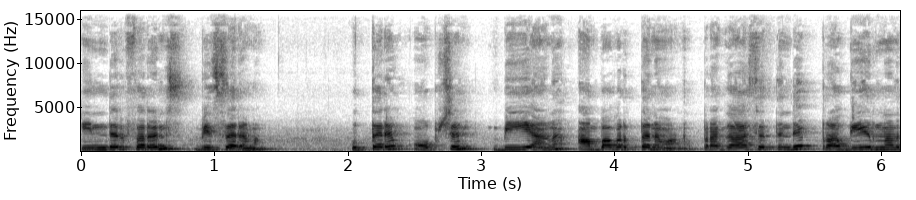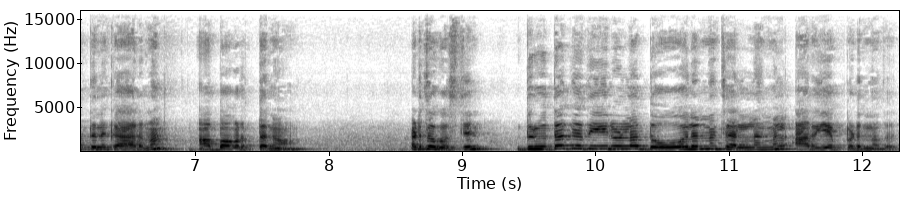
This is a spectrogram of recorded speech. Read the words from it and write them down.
ഇന്റർഫറൻസ് വിസരണം. ഉത്തരം ഓപ്ഷൻ ബി ആണ്. അപവർത്തനമാണ്. പ്രകാശത്തിന്റെ പ്രകീർണനത്തിന് കാരണം അപവർത്തനമാണ്. അടുത്ത ക്വസ്റ്റ്യൻ ദ്രുതഗതിയിലുള്ള ദോലന ചലനങ്ങൾ അറിയപ്പെടുന്നത്.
